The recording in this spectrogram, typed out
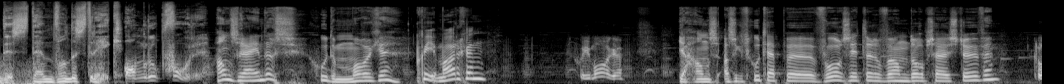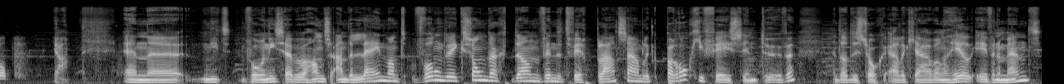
De stem van de streek. Omroep voeren. Hans Reinders, goedemorgen. Goedemorgen. Goedemorgen. Ja, Hans, als ik het goed heb, eh, voorzitter van Dorpshuis Steuven. Klopt. Ja, en eh, niet, voor niets hebben we Hans aan de lijn. Want volgende week zondag dan vindt het weer plaats. Namelijk parochiefeest in Teuven. En dat is toch elk jaar wel een heel evenement.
